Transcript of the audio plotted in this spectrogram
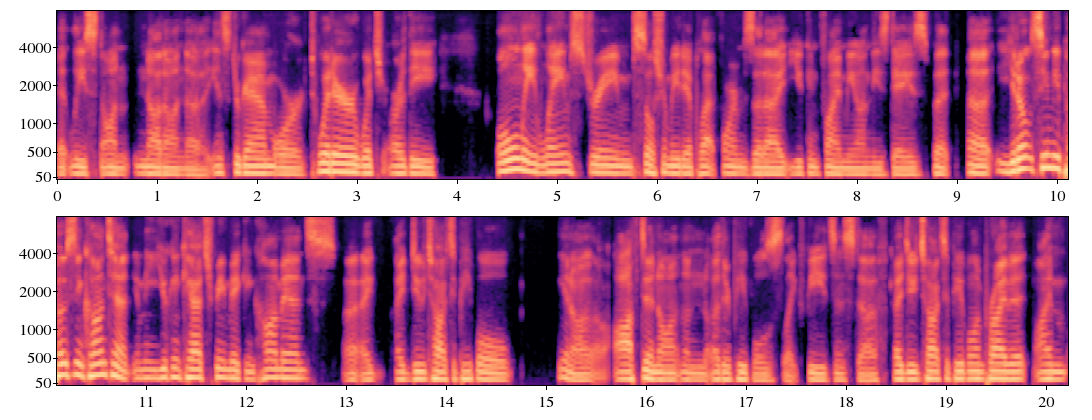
at least on not on uh, Instagram or Twitter, which are the only lamestream social media platforms that I you can find me on these days. But uh, you don't see me posting content. I mean, you can catch me making comments. Uh, I I do talk to people you know often on, on other people's like feeds and stuff. I do talk to people in private. I'm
